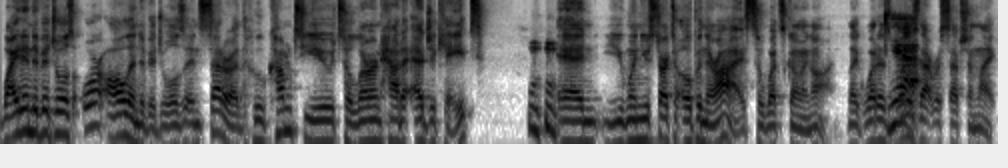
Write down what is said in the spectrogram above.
white individuals or all individuals, et cetera, who come to you to learn how to educate? Mm-hmm. and you when you start to open their eyes to what's going on like what is yeah. what is that reception like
